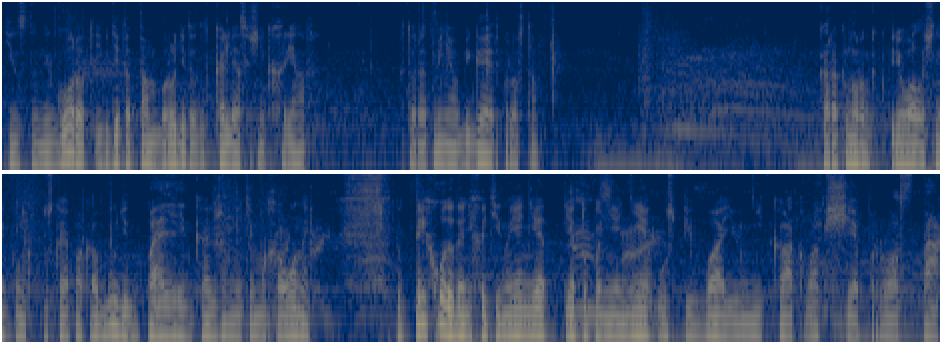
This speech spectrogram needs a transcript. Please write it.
единственный город, и где-то там бродит этот колясочник хренов, который от меня убегает просто. Каракнорн как перевалочный пункт, пускай пока будет. Блин, как же мне эти махаоны... Тут три хода до них идти, но я, не, я тупо не, не успеваю никак вообще просто.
